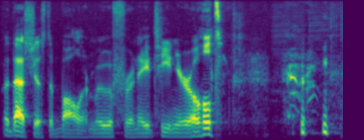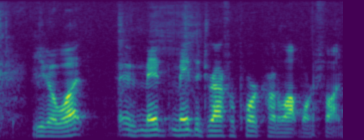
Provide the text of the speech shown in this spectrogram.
But that's just a baller move for an 18 year old. You know what? It made made the draft report card a lot more fun.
